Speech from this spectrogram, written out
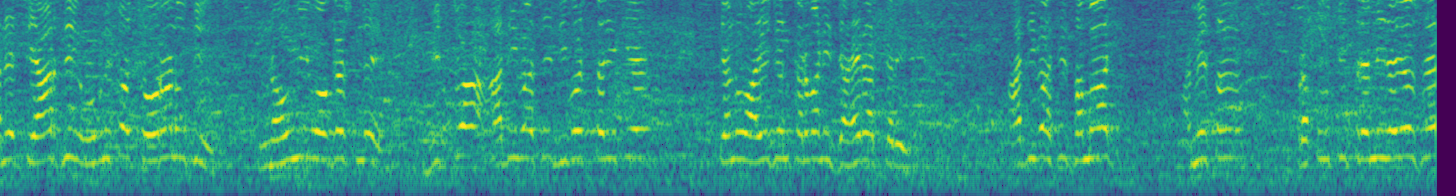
અને ત્યારથી ઓગણીસો ચોરાણુંથી નવમી ઓગસ્ટને વિશ્વ આદિવાસી દિવસ તરીકે તેનું આયોજન કરવાની જાહેરાત કરી. આદિવાસી સમાજ હંમેશા પ્રકૃતિ પ્રેમી રહ્યો છે.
